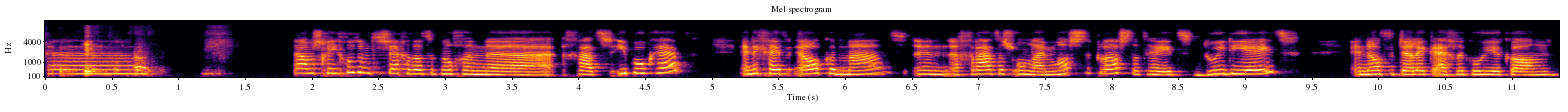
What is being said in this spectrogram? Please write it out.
Eh, nou, misschien goed om te zeggen dat ik nog een eh, gratis e-book heb. En ik geef elke maand een, een gratis online masterclass. Dat heet Doei Dieet. En dan vertel ik eigenlijk hoe je kan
